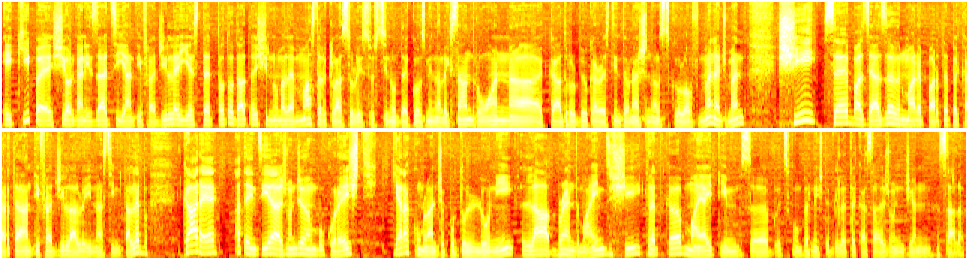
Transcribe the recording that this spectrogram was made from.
Echipe și organizații antifragile este totodată și numele masterclass-ului susținut de Cosmin Alexandru în uh, cadrul Bucharest International School of Management și se bazează în mare parte pe cartea antifragilă a lui Nassim Taleb, care, atenție, ajunge în București chiar acum la începutul lunii la Brand Minds și cred că mai ai timp să îți cumperi niște bilete ca să ajungi în sală.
